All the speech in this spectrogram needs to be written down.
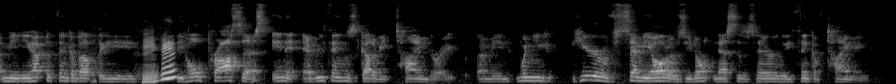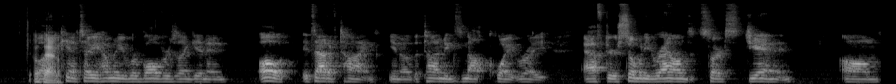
I mean, you have to think about the mm-hmm. the whole process in it. Everything's got to be timed right. I mean, when you hear of semi-autos, you don't necessarily think of timing. But okay. I can't tell you how many revolvers I get in. Oh, it's out of time. You know, the timing's not quite right. After so many rounds, it starts jamming. Um,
